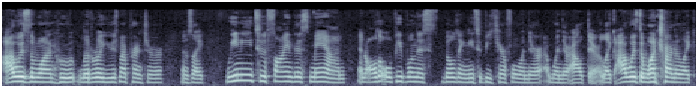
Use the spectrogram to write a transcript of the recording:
I was the one who literally used my printer and was like, we need to find this man and all the old people in this building need to be careful when they're when they're out there. Like i was the one trying to like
